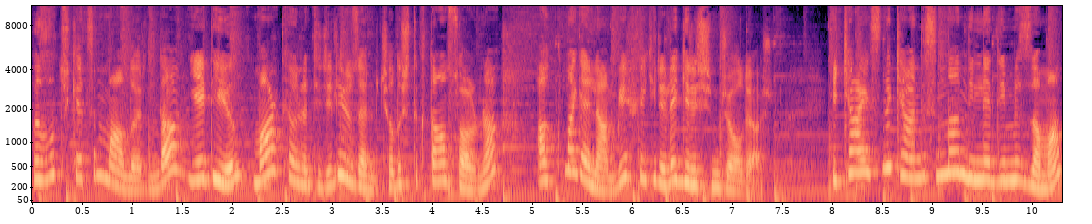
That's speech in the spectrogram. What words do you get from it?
hızlı tüketim mallarında 7 yıl marka yöneticiliği üzerinde çalıştıktan sonra aklına gelen bir fikir ile girişimci oluyor. Hikayesini kendisinden dinlediğimiz zaman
